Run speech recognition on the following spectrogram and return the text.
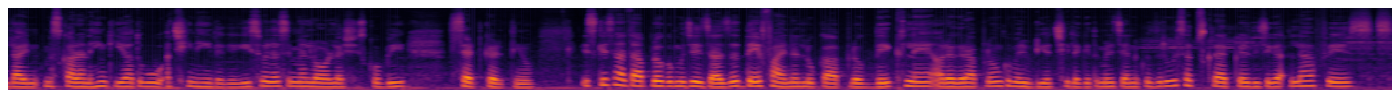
लाइन मस्कारा नहीं किया तो वो अच्छी नहीं लगेगी। इस वजह से मैं लॉर्ड लैशेस को भी सेट करती हूँ। इसके साथ आप लोग मुझे इजाज़त दें फ़ाइनल लुक का आप लोग देख लें और अगर आप लोगों को मेरी वीडियो अच्छी लगे तो मेरे चैनल को ज़रूर सब्सक्राइब कर दीजिएगा। अल्लाह हाफिज़।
